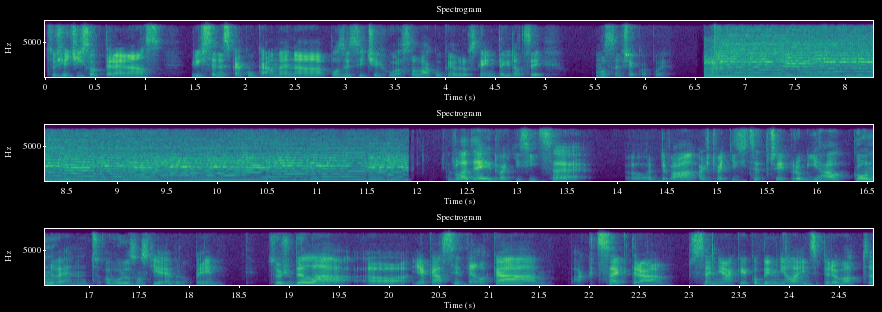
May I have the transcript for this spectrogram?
což je číslo, které nás, když se dneska koukáme na pozici Čechů a Slováků k evropské integraci, moc nepřekvapuje. V letech 2002 až 2003 probíhal konvent o budoucnosti Evropy, což byla uh, jakási velká akce, která se nějak jakoby měla inspirovat eh,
